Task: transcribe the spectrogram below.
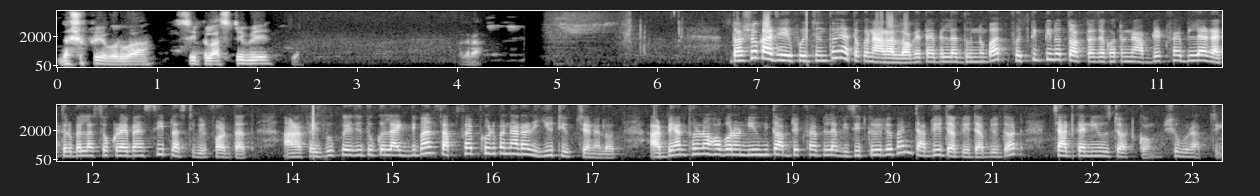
Deshapriya Barua, C plus TV দর্শক, আজ এই পর্যন্ত এতক্ষণ আর লগে তাই বেলা ধন্যবাদ। প্রত্যেক দিনের তরতাজা ঘটনা আপডেট ফাই বেলা, রাতের বেলা চক্রাইবেন সি প্লাস টিভির ফর্দাত। আর ফেসবুক পেজে দুটো লাইক দিবেন সাবস্ক্রাইব করবেন আর ইউটিউব চ্যানেলত আর ব্যাগ ধরনের খবরের নিয়মিত আপডেট ফাই বেলা ভিজিট করে লবেন W W W dot Chatga news dot com শুভরাত্রি।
